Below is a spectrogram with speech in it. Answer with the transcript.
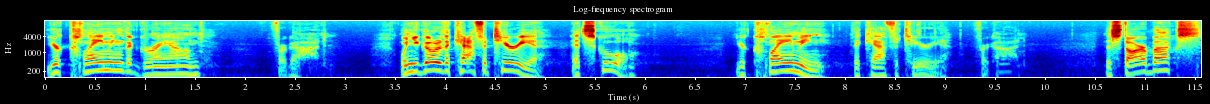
you're claiming the ground for God. When you go to the cafeteria at school, you're claiming the cafeteria for God. The Starbucks,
